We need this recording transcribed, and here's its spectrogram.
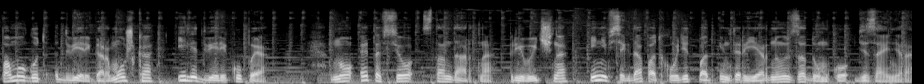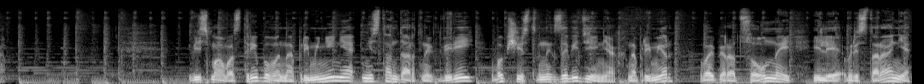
помогут дверь-гармошка или двери-купе. Но это все стандартно, привычно и не всегда подходит под интерьерную задумку дизайнера. Весьма востребовано применение нестандартных дверей в общественных заведениях. Например, в операционной или в ресторане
